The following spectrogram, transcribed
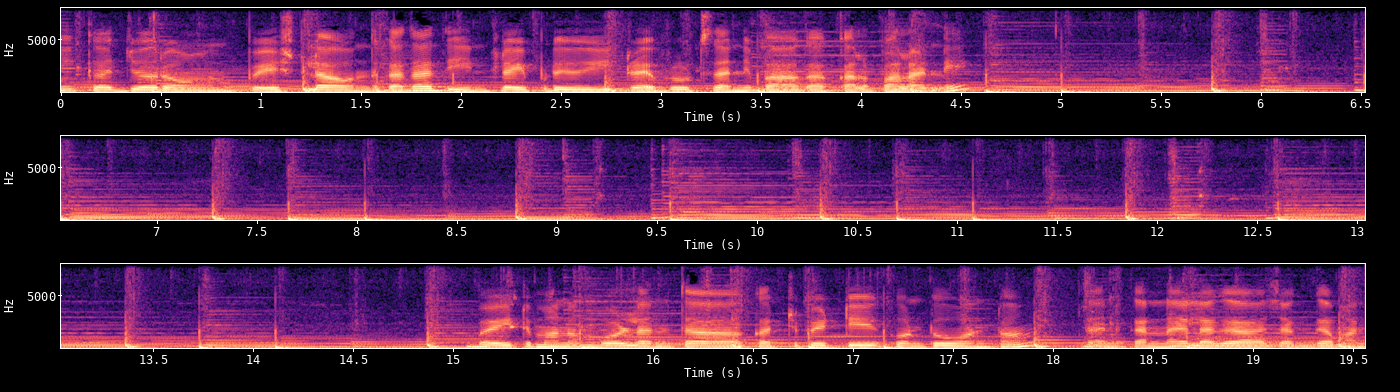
ఈ ఖర్జూరం పేస్ట్లా ఉంది కదా దీంట్లో ఇప్పుడు ఈ డ్రై ఫ్రూట్స్ అన్నీ బాగా కలపాలండి. బయట మనం బోళ్ళంతా ఖర్చు పెట్టి కొంటూ ఉంటాం. దానికన్నా ఇలాగా చక్కగా మన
